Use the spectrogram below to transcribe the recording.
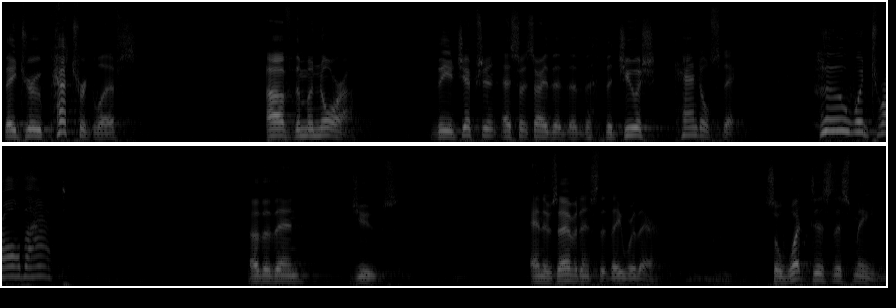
they drew petroglyphs of the menorah the Egyptian, uh, sorry, the, the, the Jewish candlestick. Who would draw that other than Jews? And there's evidence that they were there. So, what does this mean?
